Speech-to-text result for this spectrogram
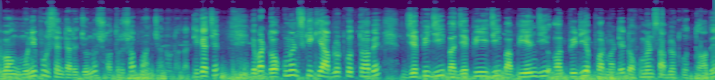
এবং মণিপুর সেন্টারের জন্য সতেরোশো পঞ্চান্ন টাকা, ঠিক আছে? এবার ডকুমেন্টস কী কী আপলোড করতে হবে? জেপিজি বা জেপিইজি বা পিএনজি আর পিডিএফ ফরম্যাটে ডকুমেন্টস আপলোড করতে হবে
